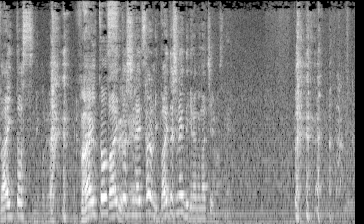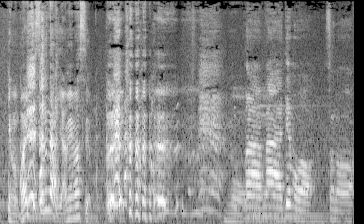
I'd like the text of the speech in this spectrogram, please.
バイトっすねこれ。はバイトっすよ、ね、バイトしないさらにバイトしないといけなくなっちゃいますね。いやもうバイトするならやめますよもう。もう。まあまあでもその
